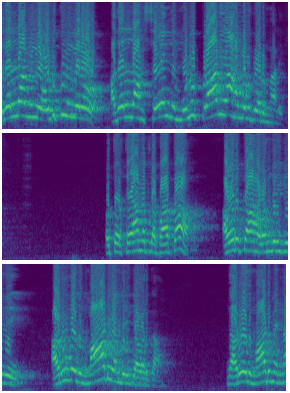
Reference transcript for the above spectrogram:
இதெல்லாம் நீங்க ஒதுக்குவீங்களோ அதெல்லாம் சேர்ந்து முழு பிராணியாக உங்களுக்கு வரும் நாளைக்கு. ஒருத்தர் கியாமத்துல பார்த்தா அவருக்காக வந்திருக்குது அறுபது மாடு வந்திருக்கு அவருக்காக. இந்த அறுபது மாடும் என்ன?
